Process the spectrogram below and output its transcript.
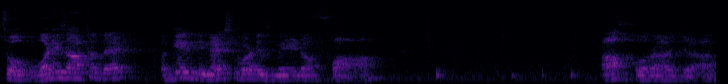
So what is after that? Again, the next word is made of fa. akhraja.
